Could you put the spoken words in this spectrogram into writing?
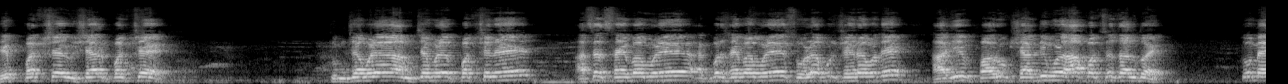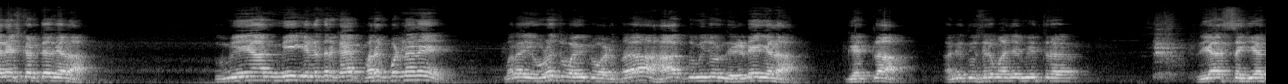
हे पक्ष विशाल पक्ष आहे. तुमच्यामुळे आमच्यामुळे पक्ष नाही. असद साहेबामुळे अकबर साहेबामुळे सोलापूर शहरामध्ये हाजी फारुख शादीमुळे हा पक्ष चालतोय. तो मॅनेज करते त्याला तुम्ही आणि मी गेलं तर काय फरक पडणार नाही. मला एवढंच वाईट वाटतं. हा तुम्ही जो निर्णय गेला घेतला आणि दुसरे माझे मित्र रियाज सय्यद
